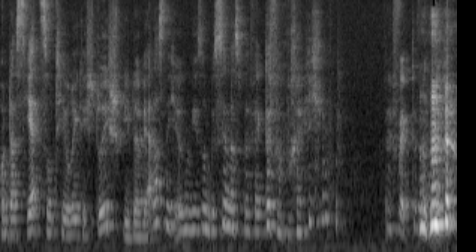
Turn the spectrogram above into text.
und das jetzt so theoretisch durchspiele, wäre das nicht irgendwie so ein bisschen das perfekte Verbrechen? Perfekte Verbrechen?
